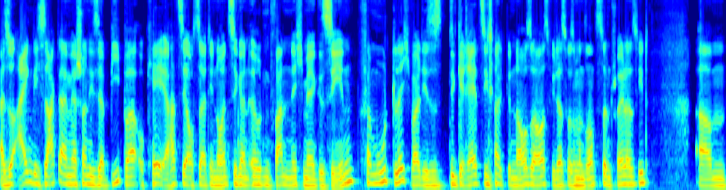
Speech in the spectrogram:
also eigentlich sagt einem ja schon dieser Beeper, okay, er hat sie auch seit den 90ern irgendwann nicht mehr gesehen, vermutlich, weil dieses die Gerät sieht halt genauso aus wie das, was man sonst so im Trailer sieht. Ähm,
